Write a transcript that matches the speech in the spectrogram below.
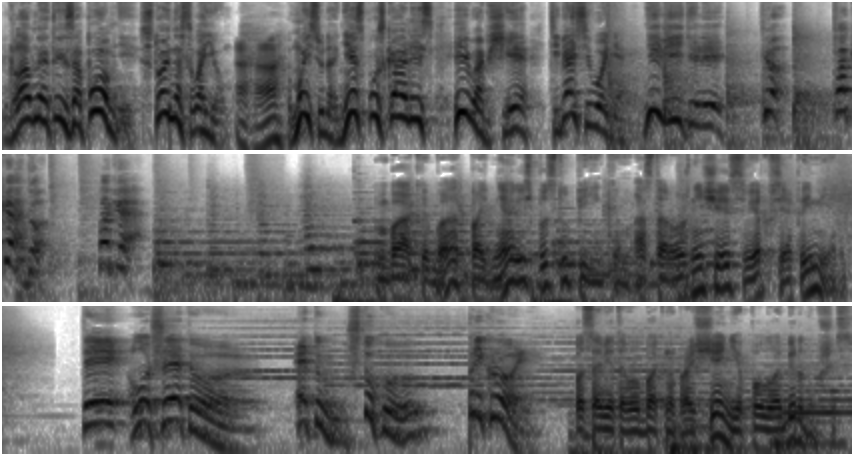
Главное, ты запомни, стой на своем. Ага. Мы сюда не спускались и вообще тебя сегодня не видели. Все, пока, док, пока. Бак и Бат поднялись по ступенькам, осторожничая сверх всякой меры. Ты лучше эту... эту штуку прикрой. Посоветовал Бак на прощание, полуобернувшись.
